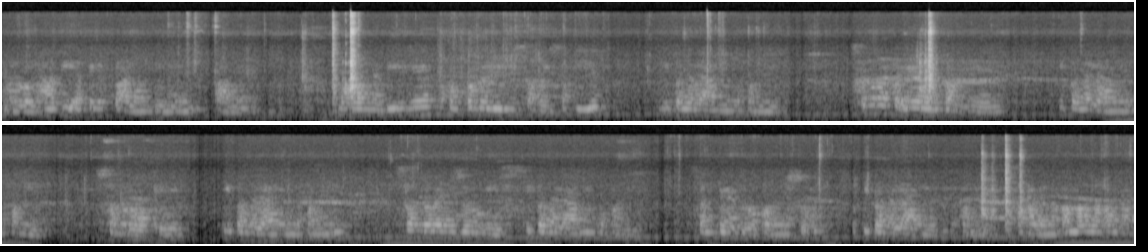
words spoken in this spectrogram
Maluwalhati at pinagpalang din. Amen. Mahal na Birhen, kapagpagaling sa may sakit, ipanalangin mo kami. Sa mga kairang kanghel, ipanalangin mo kami. Sa Roque, ipanalangin mo kami. San Lorenzo Ruiz, ipanalangin mo kami. San Pedro Camusol, ipanalangin mo kami. Sa ngalan ng Ama ng Anak,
